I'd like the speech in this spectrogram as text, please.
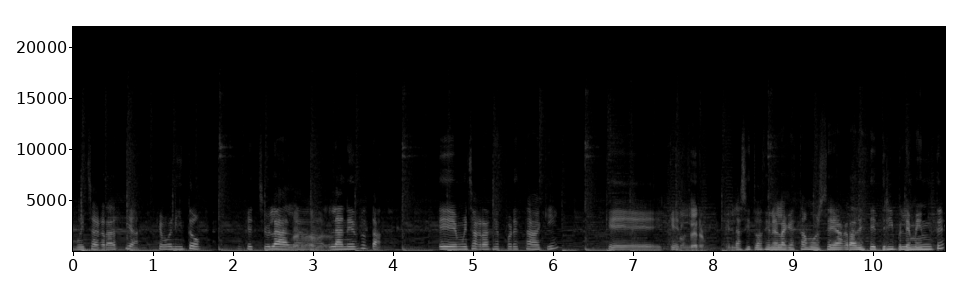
Muchas gracias, qué bonito, qué chula la, la anécdota. Eh, muchas gracias por estar aquí. Que, en la situación en la que estamos se agradece triplemente.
